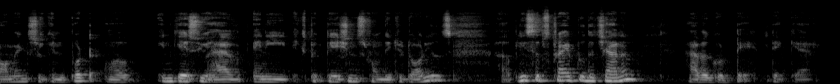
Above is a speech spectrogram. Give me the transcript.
comments you can put uh, in case you have any expectations from the tutorials uh, please subscribe to the channel. Have a good day. Take care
